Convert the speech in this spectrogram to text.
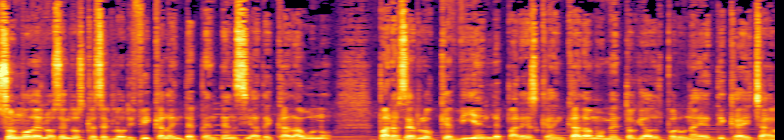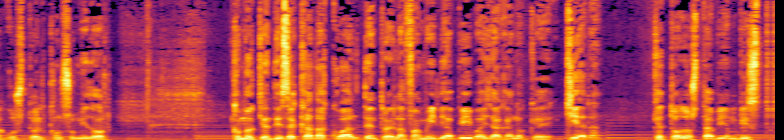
Son modelos en los que se glorifica la independencia de cada uno para hacer lo que bien le parezca, en cada momento guiados por una ética hecha a gusto del consumidor. Como quien dice, cada cual dentro de la familia viva y haga lo que quiera, que todo está bien visto.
